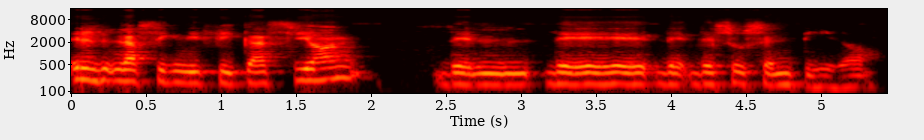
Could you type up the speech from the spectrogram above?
la significación de, de, su sentido.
